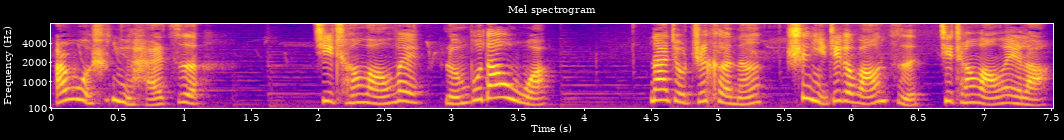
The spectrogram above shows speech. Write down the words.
而我是女孩子，继承王位轮不到我。那就只可能是你这个王子继承王位了。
